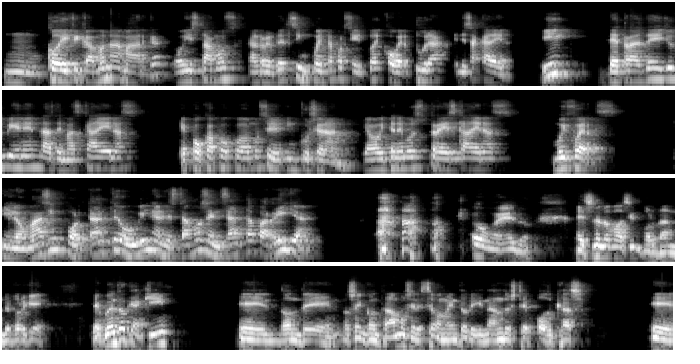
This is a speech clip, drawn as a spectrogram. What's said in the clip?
mmm, codificamos la marca, hoy estamos alrededor del 50% de cobertura en esa cadena y detrás de ellos vienen las demás cadenas que poco a poco vamos incursionando. Ya hoy tenemos tres cadenas muy fuertes. Y lo más importante, William, estamos en Santa Parrilla. Qué bueno. Eso es lo más importante, porque le cuento que aquí, eh, donde nos encontramos en este momento originando este podcast, eh,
